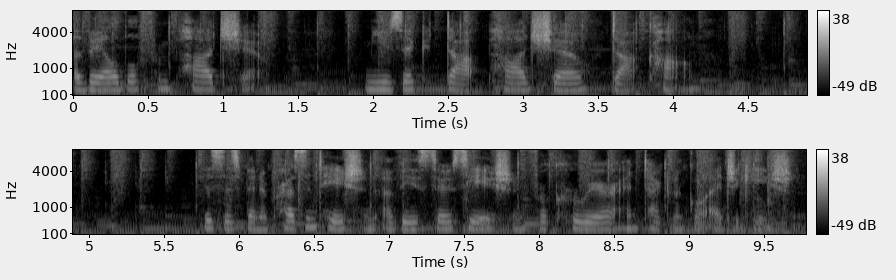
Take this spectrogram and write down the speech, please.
available from Podshow, music.podshow.com. This has been a presentation of the Association for Career and Technical Education.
